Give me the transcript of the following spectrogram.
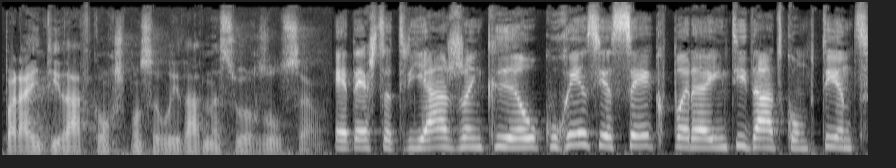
para a entidade com responsabilidade na sua resolução. É desta triagem que a ocorrência segue para a entidade competente,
